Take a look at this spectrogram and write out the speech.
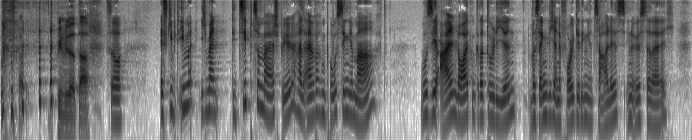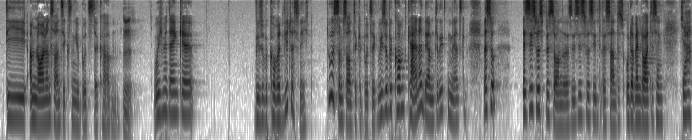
Ich bin wieder da. So, es gibt immer, ich meine, die ZIP zum Beispiel hat einfach ein Posting gemacht, wo sie allen Leuten gratulieren, was eigentlich eine voll geringe Zahl ist in Österreich, die am 29. Geburtstag haben. Hm. Wo ich mir denke, wieso bekommen wir das nicht? Du hast am Sonntag Geburtstag. Wieso bekommt keiner, der am 3. März gibt? Weißt du, es ist was Besonderes, es ist was Interessantes. Oder wenn Leute sagen, ja,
